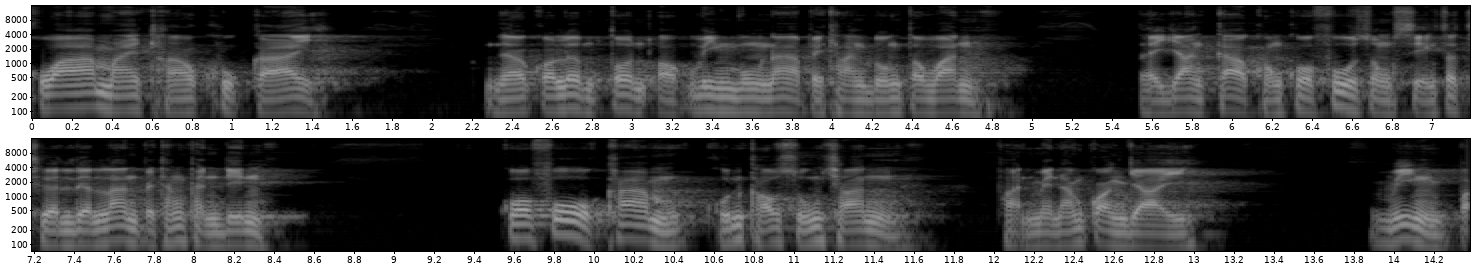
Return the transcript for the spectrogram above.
คว้าไม้เท้าคู่กาย แล้วก็เริ่มต้นออกวิ่งมุ่งหน้าไปทางดวงตะวัน แต่ย่างก้าวของกัวฟู่ส่งเสียงสะเทือนเรือนลั่นไปทั้งแผ่นดินกัวฟู่ข้ามขุนเขาสูงชัน ผ่านแม่น้ำกว้างใหญ่ วิ่งไป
